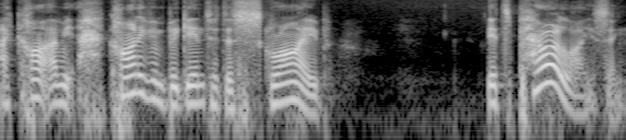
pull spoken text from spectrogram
I can't I mean I can't even begin to describe. It's paralyzing.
